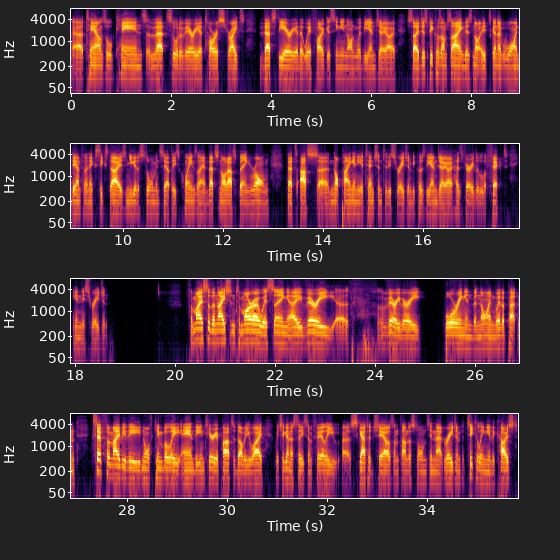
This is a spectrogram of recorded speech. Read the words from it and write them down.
uh, Townsville, Cairns, that sort of area, Torres Straits, that's the area that we're focusing in on with the MJO. So just because I'm saying there's not, it's going to wind down for the next six days and you get a storm in southeast Queensland, that's not us being wrong. That's us uh, not paying any attention to this region because the MJO has very little effect in this region. For most of the nation tomorrow, we're seeing a very, uh, very, very boring and benign weather pattern, except for maybe the North Kimberley and the interior parts of WA, which are going to see some fairly uh, scattered showers and thunderstorms in that region, particularly near the coast.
